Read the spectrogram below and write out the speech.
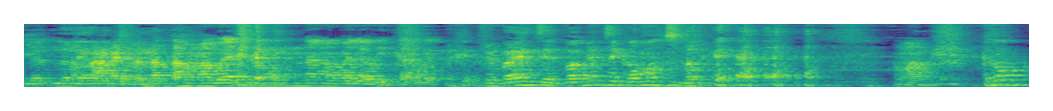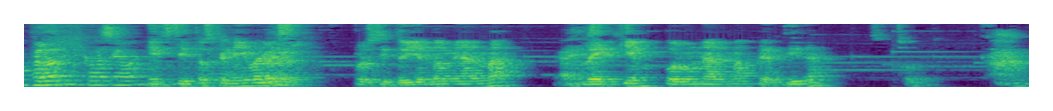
lo, lo No mames, pues no, no voy a hacer una novela ahorita, güey. Prepárense, pónganse cómodos, porque... No mames. ¿Cómo? Perdón, ¿cómo se llama? Instintos Caníbales, Prostituyendo mi alma, Requiem por un alma perdida, Ah.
